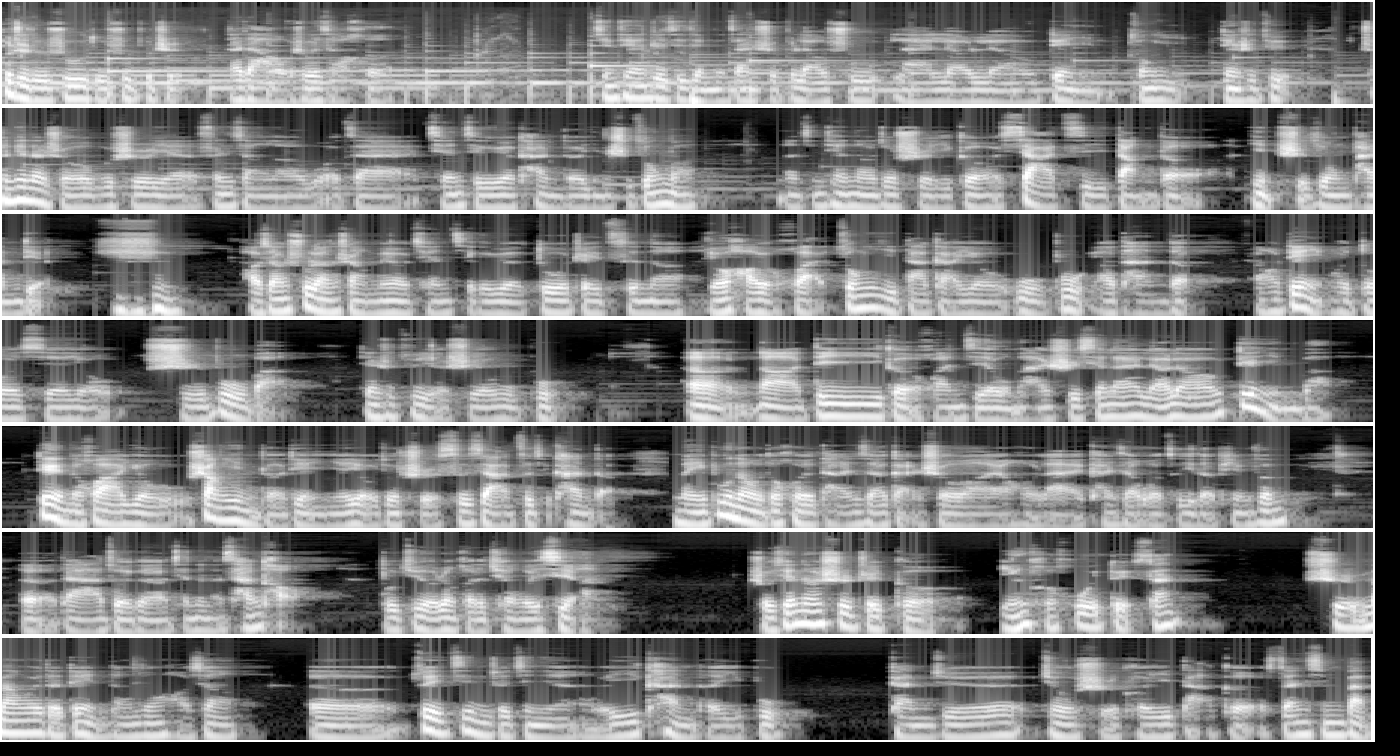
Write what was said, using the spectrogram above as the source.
不止读书，读书不止。大家好，我是魏小何。今天这期节目暂时不聊书，来聊聊电影、综艺、电视剧。春天的时候不是也分享了我在前几个月看的影视综吗？那今天呢，就是一个夏季档的影视综盘点。好像数量上没有前几个月多，这次呢有好有坏。综艺大概有五部要谈的，然后电影会多一些，有十部吧。电视剧也是有五部。呃，那第一个环节我们还是先来聊聊电影吧。电影的话有上映的电影，也有就是私下自己看的。每一部呢我都会谈一下感受啊，然后来看一下我自己的评分，呃，大家做一个简单的参考，不具有任何的权威性啊。首先呢是这个《银河护卫队三》，是漫威的电影当中好像呃最近这几年唯一看的一部，感觉就是可以打个三星半，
